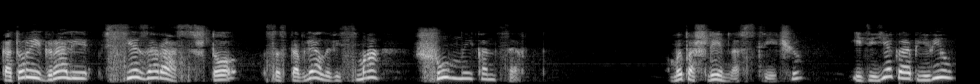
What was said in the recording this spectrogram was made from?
которые играли все за раз, что составляло весьма шумный концерт. Мы пошли им навстречу, и Диего объявил,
